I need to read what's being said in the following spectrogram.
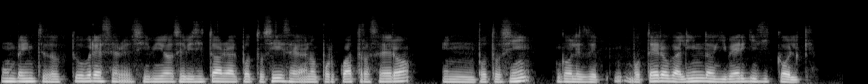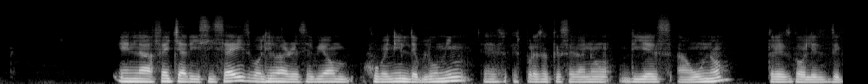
un 20 de octubre, se recibió, se visitó a Real Potosí, se ganó por 4-0 en Potosí, goles de Botero, Galindo, Guiberguis y Colque. En la fecha 16, Bolívar recibió a un juvenil de Blooming, es, por eso que se ganó 10 a 1, tres goles de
